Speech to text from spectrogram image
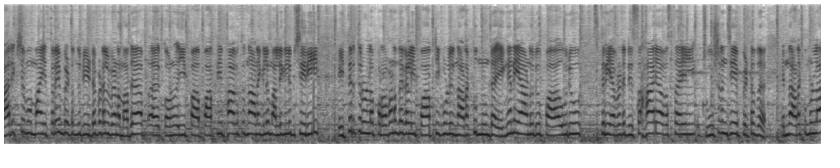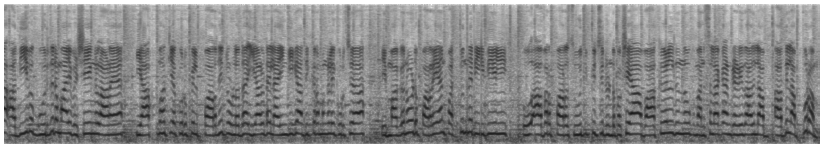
കാര്യക്ഷമമായി ഇത്രയും പെട്ടെന്ന് ഒരു ഇടപെടൽ വേണം. അത് ഈ പാർട്ടി ഭാഗത്തു നിന്നാണെങ്കിലും അല്ലെങ്കിലും ശരി ഇത്തരത്തിലുള്ള പ്രവണതകൾ ഈ പാർട്ടിക്കുള്ളിൽ നടക്കുന്നുണ്ട്. എങ്ങനെയാണ് ഒരു ഒരു സ്ത്രീ അവരുടെ നിസ്സഹായ അവസ്ഥയിൽ ചൂഷണം ചെയ്യപ്പെട്ടത് എന്നടക്കമുള്ള അതീവ ഗുരുതരമായ വിഷയങ്ങളാണ് ഈ ആത്മഹത്യാക്കുറിപ്പിൽ പറഞ്ഞിട്ടുള്ളത്. ഇയാളുടെ ലൈംഗിക അതിക്രമങ്ങളെക്കുറിച്ച് ഈ മകനോട് പറയാൻ പറ്റുന്ന രീതിയിൽ അവർ പറ- സൂചിപ്പിച്ചിട്ടുണ്ട്. പക്ഷേ ആ വാക്കുകളിൽ നിന്ന് നമുക്ക് മനസ്സിലാക്കാൻ കഴിയുന്നത് അതിൽ അതിലപ്പുറം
